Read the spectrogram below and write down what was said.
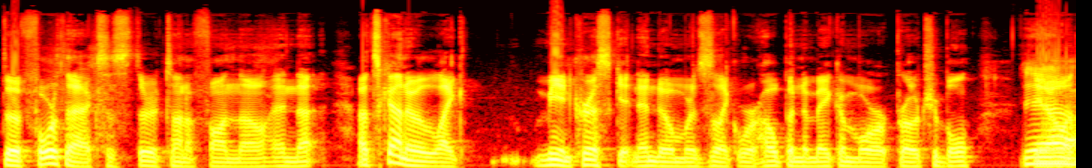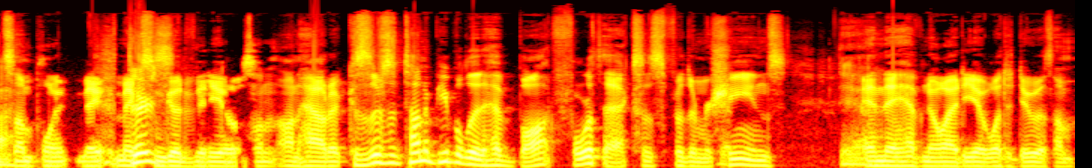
the fourth axis they're a ton of fun though, and that that's kind of like me and Chris getting into them was like we're hoping to make them more approachable. Yeah. You know, at some point make make There's- some good videos on, on how to because there's a ton of people that have bought fourth axis for their machines yeah. and they have no idea what to do with them.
